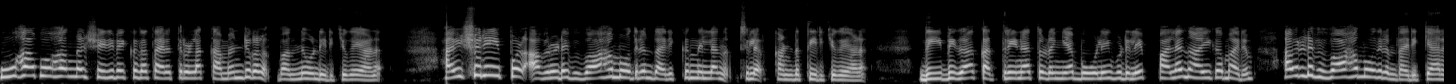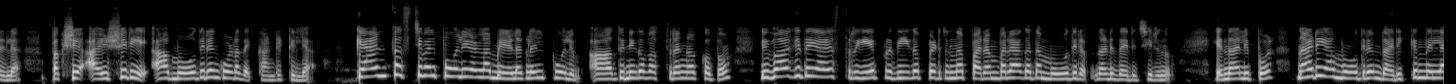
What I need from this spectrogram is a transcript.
ഊഹാപോഹങ്ങൾ ശരിവെക്കുന്ന തരത്തിലുള്ള കമന്റുകളും വന്നുകൊണ്ടിരിക്കുകയാണ്. ഐശ്വര്യ ഇപ്പോൾ അവരുടെ വിവാഹമോചനം ധരിക്കുന്നില്ലെന്നും ചിലർ കണ്ടെത്തിയിരിക്കുകയാണ്. ദീപിക കത്രീന തുടങ്ങിയ ബോളിവുഡിലെ പല നായികമാരും അവരുടെ വിവാഹമോചനം ധരിക്കാറില്ല. പക്ഷെ ഐശ്വര്യയെ ആ മോതിരം കൂടാതെ കണ്ടിട്ടില്ല. കാൻ ഫെസ്റ്റിവൽ പോലെയുള്ള മേളകളിൽ പോലും ആധുനിക വസ്ത്രങ്ങൾക്കൊപ്പം വിവാഹിതയായ സ്ത്രീയെ പ്രതീകപ്പെടുത്തുന്ന പരമ്പരാഗത മോതിരം നടി ധരിച്ചിരുന്നു. എന്നാൽ ഇപ്പോൾ നടി ആ മോതിരം ധരിക്കുന്നില്ല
